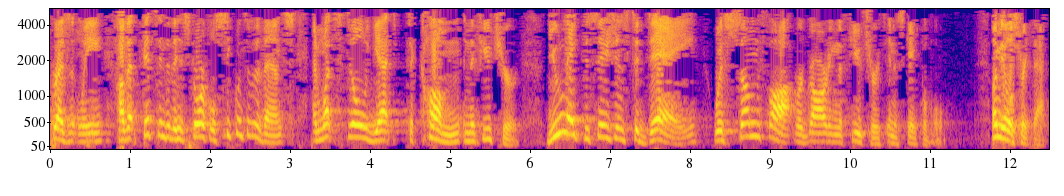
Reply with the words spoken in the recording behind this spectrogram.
presently, how that fits into the historical sequence of events, and what's still yet to come in the future. You make decisions today with some thought regarding the future. It's inescapable. Let me illustrate that.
